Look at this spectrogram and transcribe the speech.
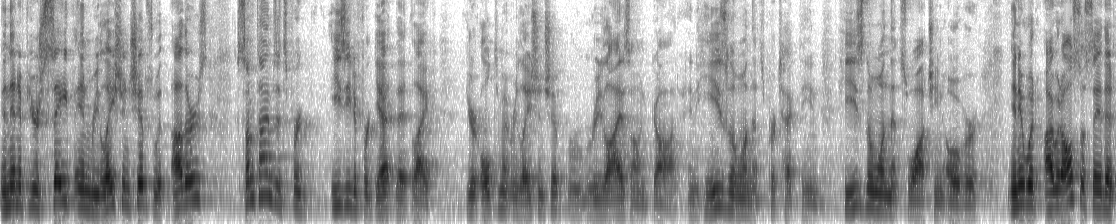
And then if you're safe in relationships with others, sometimes it's for easy to forget that like your ultimate relationship relies on God. And he's the one that's protecting he's the one that's watching over. And it would I would also say that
